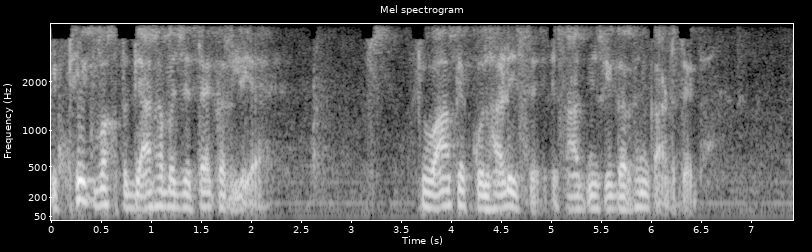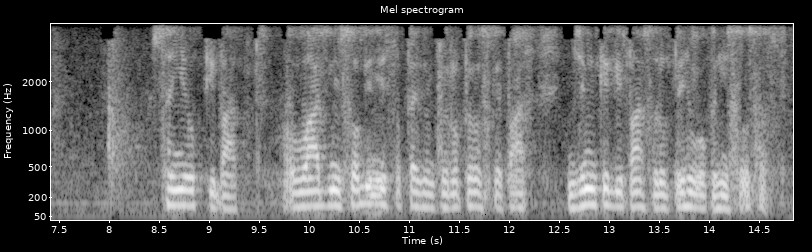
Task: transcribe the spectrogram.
कि ठीक वक्त ग्यारह बजे तय कर लिया है कि वो आके कुल्हाड़ी से इस आदमी की गर्दन काट देगा। संयोग की बात। और वो आदमी सो भी नहीं सकता, क्योंकि रुपए उसके पास, जिनके भी पास रुपए हैं, वो कहीं सो सकते।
